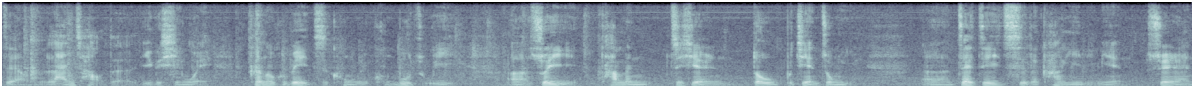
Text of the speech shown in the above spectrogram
这样蓝草的一个行为，可能会被指控为恐怖主义，呃，所以他们这些人都不见踪影。呃，在这一次的抗议里面，虽然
